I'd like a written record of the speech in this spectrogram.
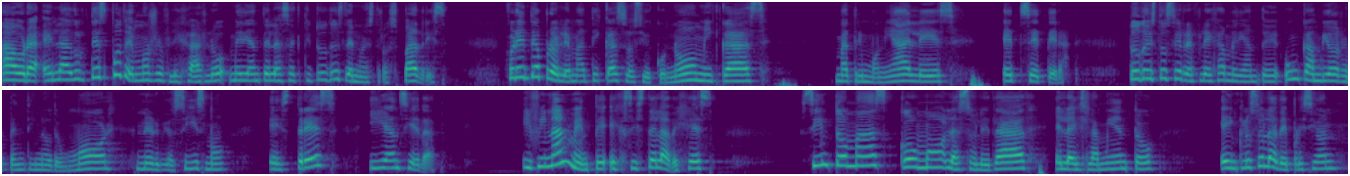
Ahora, en la adultez podemos reflejarlo mediante las actitudes de nuestros padres, frente a problemáticas socioeconómicas, matrimoniales, etc. Todo esto se refleja mediante un cambio repentino de humor, nerviosismo, estrés y ansiedad. Y finalmente existe la vejez, Síntomas como la soledad, el aislamiento e incluso la depresión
